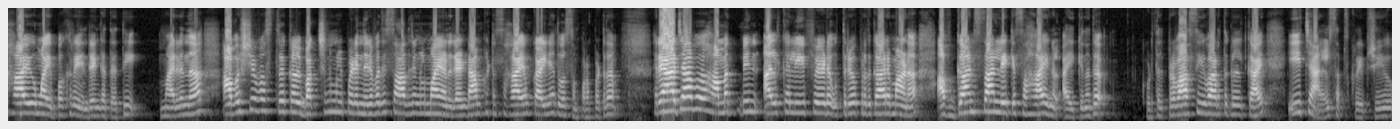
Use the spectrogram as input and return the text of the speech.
സഹായവുമായി ബഹ്റൈൻ രംഗത്തെത്തി. മരുന്ന് അവശ്യ വസ്തുക്കൾ ഭക്ഷണം ഉൾപ്പെടെ നിരവധി സാധനങ്ങളുമായാണ് രണ്ടാം ഘട്ട സഹായം കഴിഞ്ഞ ദിവസം പുറപ്പെട്ടത്. രാജാവ് ഹമദ് ബിൻ അൽ ഖലീഫയുടെ ഉത്തരവ് പ്രകാരമാണ് അഫ്ഗാനിസ്ഥാനിലേക്ക് സഹായങ്ങൾ അയക്കുന്നത്. കൂടുതൽ പ്രവാസി വാർത്തകൾക്കായി ഈ ചാനൽ സബ്സ്ക്രൈബ് ചെയ്യൂ.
